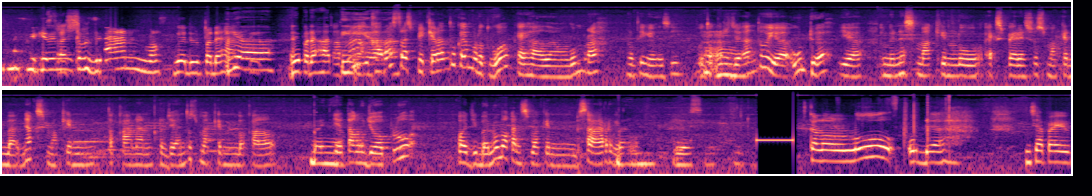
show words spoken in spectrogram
mikirin stres kerjaan maksud gue daripada hati. Iya, daripada hati karena, ya. karena stres pikiran tuh kayak menurut gue kayak hal yang lumrah ngerti gak sih untuk kerjaan tuh ya udah ya gimana semakin lo experience lo semakin banyak semakin tekanan kerjaan tuh semakin bakal banyak ya tanggung jawab lo kewajiban lo makan semakin besar gitu banyak. Iya sih. Kalau lu udah mencapai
